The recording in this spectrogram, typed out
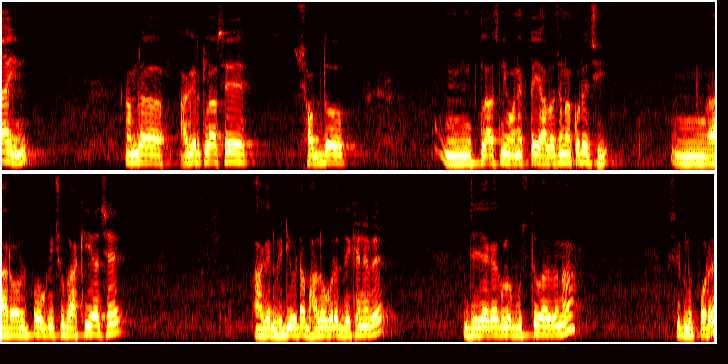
নাইন, আমরা আগের ক্লাসে শব্দ ক্লাস নিয়ে অনেকটাই আলোচনা করেছি। আর অল্প কিছু বাকি আছে। আগের ভিডিওটা ভালো করে দেখে নেবে। যে জায়গাগুলো বুঝতে পারবে না, সেগুলো পরে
